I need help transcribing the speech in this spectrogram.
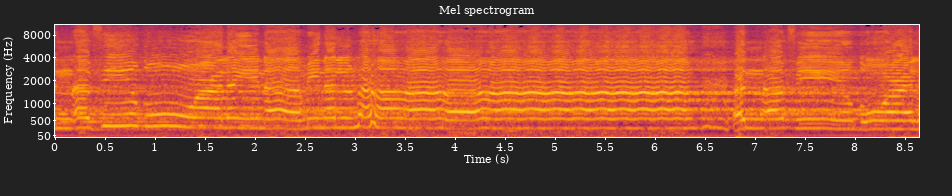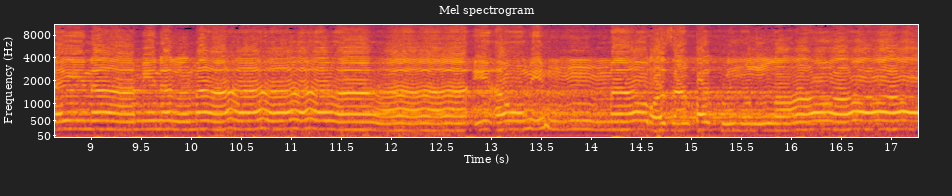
أن أفيضوا علينا من الماء أن أفيضوا علينا من الماء أو مما رزقكم الله.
